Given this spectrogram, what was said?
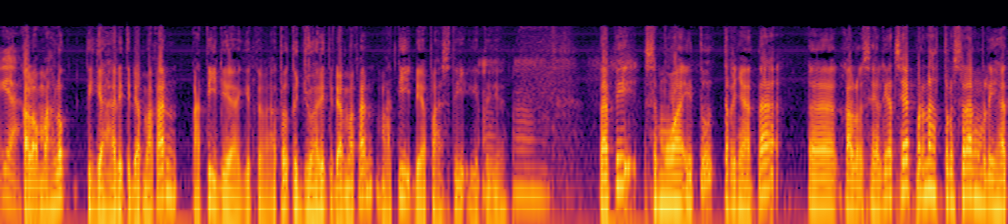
Iya. Kalau makhluk tiga hari tidak makan mati dia gitu, atau tujuh hari tidak makan mati dia pasti gitu ya. Mm. Tapi semua itu ternyata eh, kalau saya lihat, saya pernah terus terang melihat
